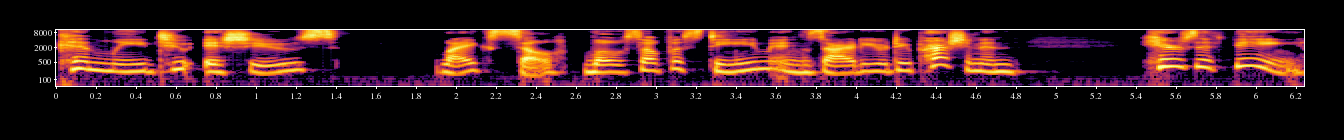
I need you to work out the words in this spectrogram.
can lead to issues like self, low self esteem, anxiety, or depression. And here's the thing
